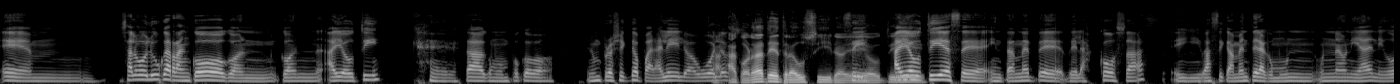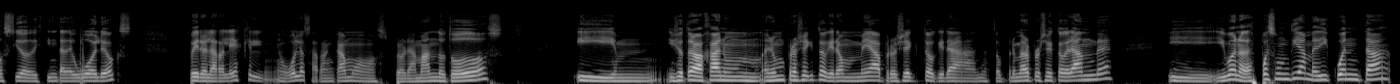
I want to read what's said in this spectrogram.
Em, salvo Luca arrancó con, con IoT, que estaba como un poco en un proyecto paralelo a Wolox. Acordate de traducir a Sí, IoT. IoT es eh, Internet de, de las cosas y básicamente era como un- una unidad de negocio distinta de Wolox, pero la realidad es que en Wolox arrancamos programando todos y, mm, y yo trabajaba en un, en un proyecto que era un mega proyecto, que era nuestro primer proyecto grande y, y bueno, después un día me di cuenta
